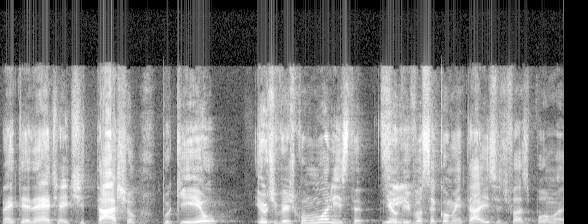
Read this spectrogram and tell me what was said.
na internet, aí te taxam. Porque eu, eu te vejo como humorista. E eu Sim. vi você comentar isso e te falar assim, pô, mas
